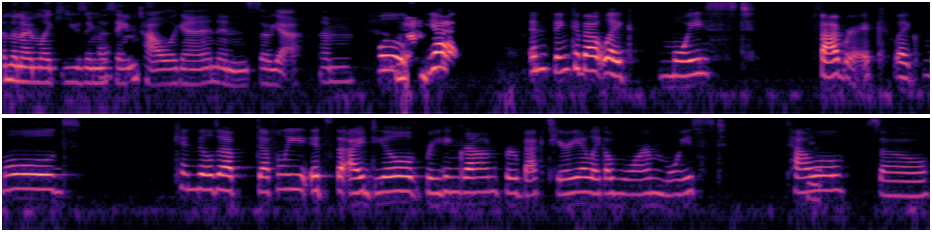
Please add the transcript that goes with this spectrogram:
And then I'm like using the same towel again. And so, yeah, um, well, yeah. And think about like moist fabric, like mold can build up. Definitely, it's the ideal breeding ground for bacteria, like a warm, moist towel. Yeah. So,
